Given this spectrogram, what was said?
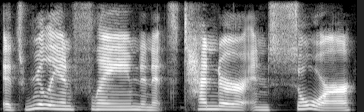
it's really inflamed and it's tender and sore.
